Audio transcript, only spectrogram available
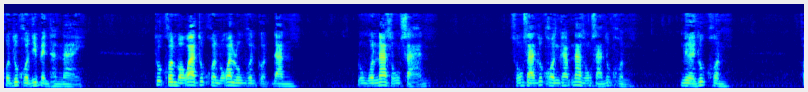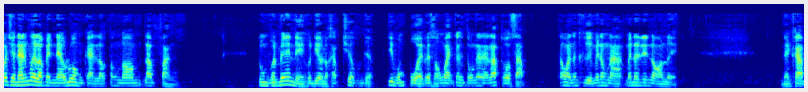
คนทุกคนที่เป็นทนาย ทุกคนบอกว่าทุกคนบอกว่าลุงพลกดดัน ลุงพลน่าสงสาร สงสารทุกคนครับ น่าสงสารทุกคน เหนื่อยทุกคน เพราะฉะนั้นเมื่อเราเป็นแนวร่วมกัน เราต้องน้อมรับฟังลุงพลไม่ได้เหนื่อยคนเดียวหรอกครับ เชื่อผมเถอะที่ผมป่วยไปสองวันก็คือตรงนั้นนะรับโทรศัพท์ทั้งวันทั้งคืนไม่ต้องนานไม่ได้ได้นอนเลย นะครับ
